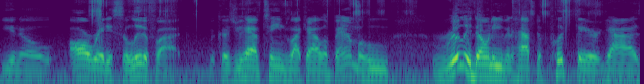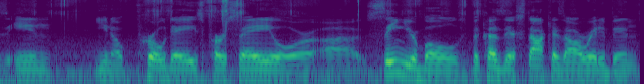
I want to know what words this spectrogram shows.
you know, already solidified. Because you have teams like Alabama who really don't even have to put their guys in, you know, pro days per se or uh, senior bowls because their stock has already been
